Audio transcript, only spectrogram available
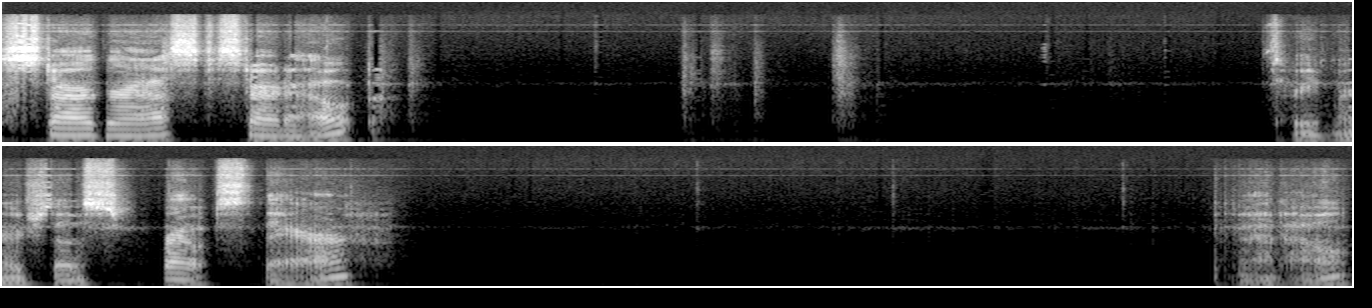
stargrass to start out. Three merge those sprouts there. That out.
